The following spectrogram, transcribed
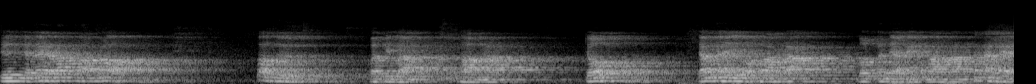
จึงจะได้รับความรอดก็คือปฏิบัติความรักจบจำได้อยู่กับความรักบทปัญญาแห่งความรักเท่านั้นแหละ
